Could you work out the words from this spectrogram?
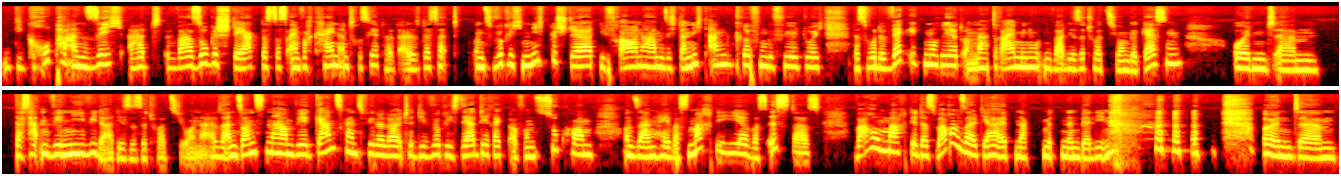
die Gruppe an sich hat, war so gestärkt, dass das einfach keinen interessiert hat. Also das hat uns wirklich nicht gestört. Die Frauen haben sich dann nicht angegriffen gefühlt durch. Das wurde wegignoriert und nach drei Minuten war die Situation gegessen. Und ähm, das hatten wir nie wieder, diese Situation. Also ansonsten haben wir ganz, ganz viele Leute, die wirklich sehr direkt auf uns zukommen und sagen, hey, was macht ihr hier? Was ist das? Warum macht ihr das? Warum seid ihr halbnackt mitten in Berlin? und ähm,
